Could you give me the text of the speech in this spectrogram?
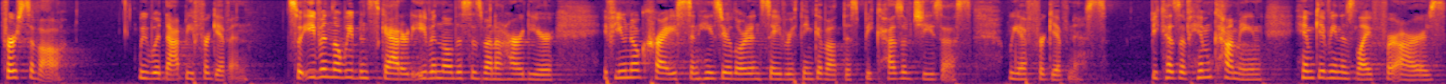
first of all, we would not be forgiven. So even though we've been scattered, even though this has been a hard year, if you know Christ and He's your Lord and Savior, think about this. Because of Jesus, we have forgiveness. Because of Him coming, Him giving His life for ours.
